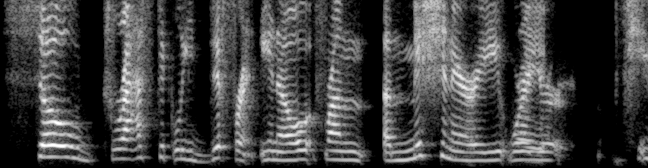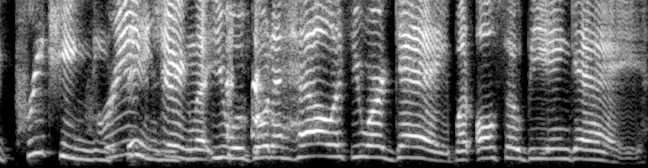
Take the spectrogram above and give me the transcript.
so drastically different you know from a missionary where right. you're preaching these preaching things. that you will go to hell if you are gay, but also being gay.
